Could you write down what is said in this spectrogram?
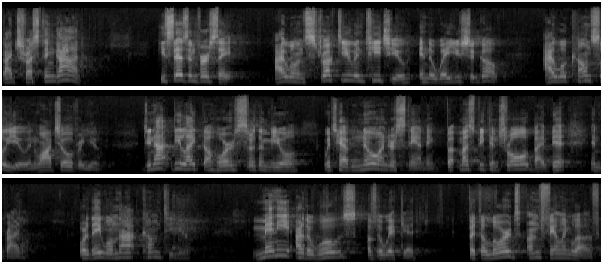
by trusting God. He says in verse 8, I will instruct you and teach you in the way you should go. I will counsel you and watch over you. Do not be like the horse or the mule, which have no understanding, but must be controlled by bit and bridle, or they will not come to you. Many are the woes of the wicked, but the Lord's unfailing love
